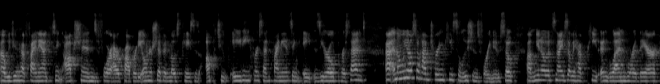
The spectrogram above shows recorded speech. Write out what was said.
Uh, we do have financing options for our property ownership, in most cases up to 80% financing, 80%. Uh, and then we also have turnkey solutions for you. So, um, you know, it's nice that we have Pete and Glenn who are there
